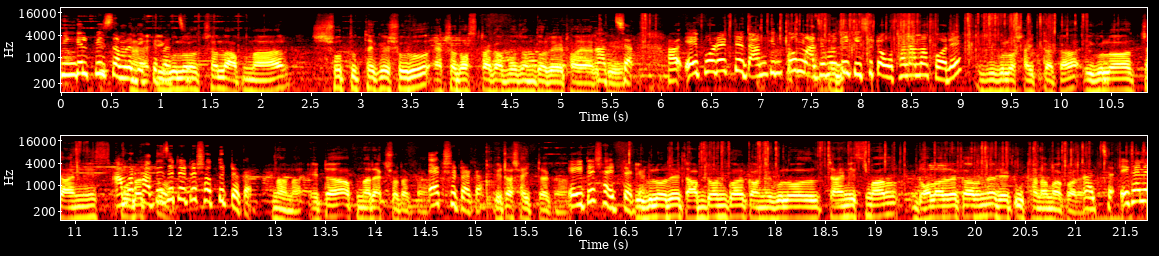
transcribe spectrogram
সিঙ্গেল পিস আমরা দেখতে দেখতে এগুলো হচ্ছে আপনার সত্তর থেকে শুরু একশো দশ টাকা পর্যন্ত রেট হয় আর কি। আচ্ছা। এই প্রোডাক্টের দাম কিন্তু মাঝে মধ্যে কিছুটা ওঠানামা করে। যেগুলো ষাট টাকা এগুলো চাইনিজ আমার হাতে যেটা এটা সত্তর টাকা। না না এটা আপনার একশো টাকা। একশো টাকা। এটা ষাট টাকা। এইটা ষাট টাকা। এগুলো রেট আপ ডাউন করে কারণ এগুলো চাইনিজ মাল ডলারের কারণে রেট উঠানামা করে। আচ্ছা এখানে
